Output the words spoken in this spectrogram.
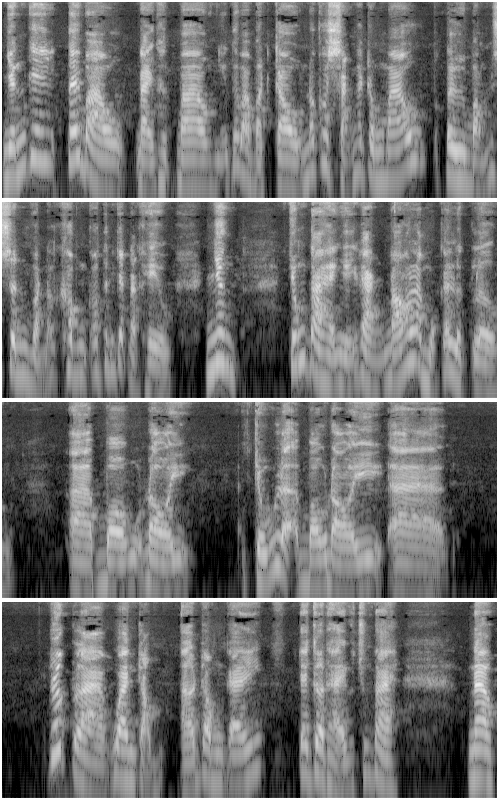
Những cái tế bào đại thực bào những tế bào bạch cầu nó có sẵn ở trong máu từ bẩm sinh và nó không có tính chất đặc hiệu. Nhưng chúng ta hãy nghĩ rằng đó là một cái lực lượng à, bộ đội chủ lợi bộ đội à, rất là quan trọng ở trong cái cái cơ thể của chúng ta. Nào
